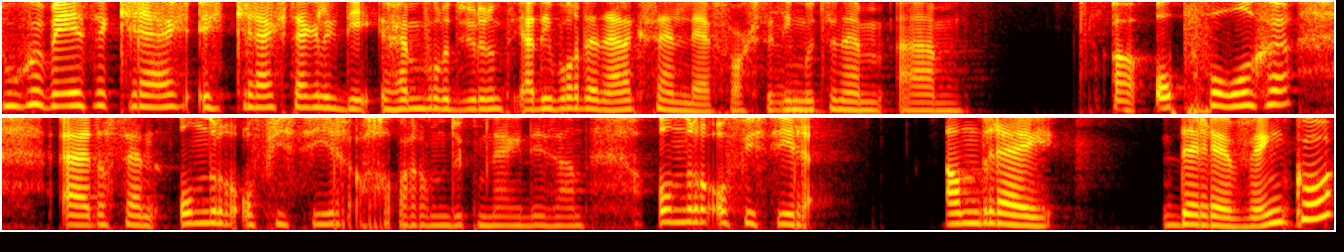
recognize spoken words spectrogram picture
toegewezen krijgt, krijgt eigenlijk die hem voortdurend... Ja, die worden eigenlijk zijn lijfwachten. Die mm. moeten hem uh, uh, opvolgen. Uh, dat zijn onderofficier... Oh, waarom doe ik me eigenlijk deze aan? Onderofficier Andrei Derevenko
